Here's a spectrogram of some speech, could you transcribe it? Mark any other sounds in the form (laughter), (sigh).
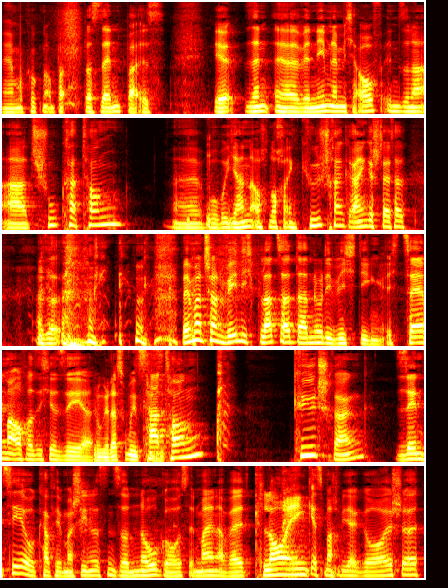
Ja, mal gucken, ob das sendbar ist. Wir, send, äh, wir nehmen nämlich auf in so einer Art Schuhkarton, äh, wo Jan auch noch einen Kühlschrank reingestellt hat. Also, (laughs) wenn man schon wenig Platz hat, dann nur die wichtigen. Ich zähle mal auf, was ich hier sehe. Junge, das übrigens Karton, Kühlschrank, Senseo Kaffeemaschine, das sind so No-Gos in meiner Welt. Kloink, es macht wieder Geräusche.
